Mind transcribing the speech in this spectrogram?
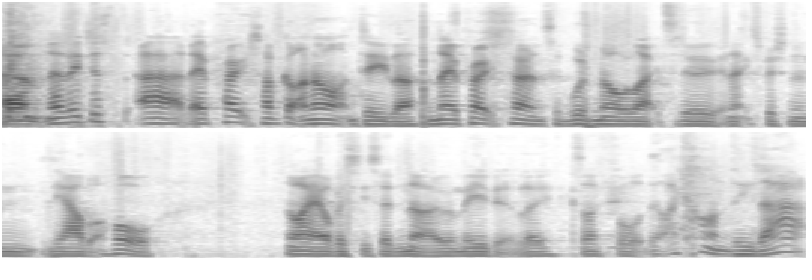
um, no, they just uh, they approached. I've got an art dealer, and they approached her and said, "Would Noel like to do an exhibition in the Albert Hall?" And I obviously said no immediately because I thought I can't do that.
